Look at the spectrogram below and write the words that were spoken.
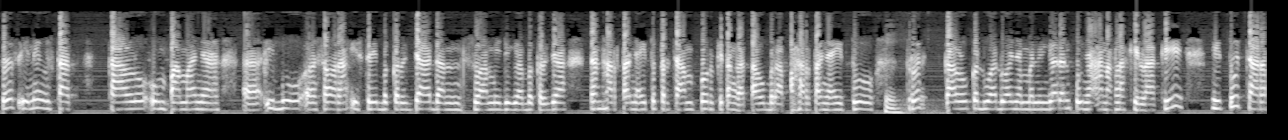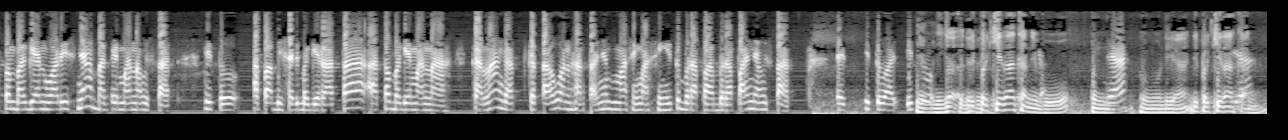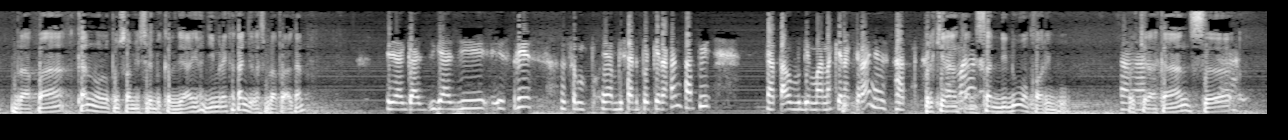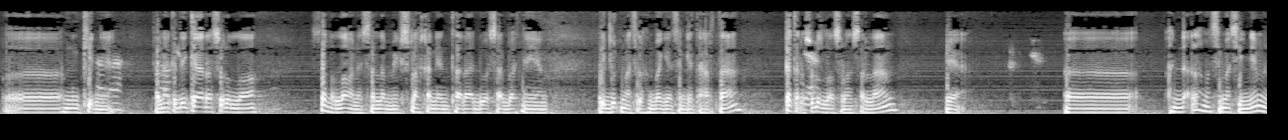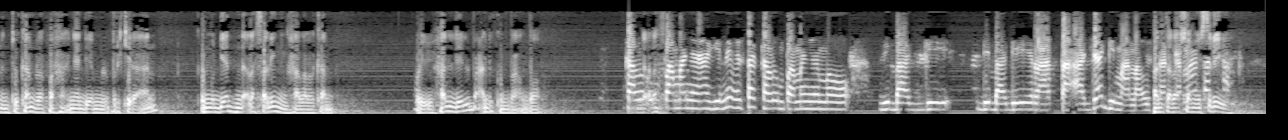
terus ini Ustaz kalau umpamanya uh, ibu uh, seorang istri bekerja dan suami juga bekerja dan hartanya itu tercampur kita nggak tahu berapa hartanya itu hmm. terus kalau kedua-duanya meninggal dan punya anak laki-laki itu cara pembagian warisnya bagaimana Ustadz itu apa bisa dibagi rata atau bagaimana? Karena nggak ketahuan hartanya masing-masing itu berapa berapanya Ustaz. Itu itu ya, diperkirakan ibu. Um, ya? Kemudian diperkirakan ya. berapa. Kan walaupun suami istri bekerja gaji mereka kan jelas berapa kan? Ya gaji gaji istri ya bisa diperkirakan tapi nggak tahu bagaimana kira-kiranya Ustaz. Perkirakan Karena, di dua kok ibu perkirakan se uh, mungkinnya. Karena ketika Rasulullah Sallallahu Alaihi Wasallam mengisahkan antara dua sahabatnya yang ribut masalah pembagian sengketa harta, kata Rasulullah Sallallahu Alaihi Wasallam, ya, uh, hendaklah masing-masingnya menentukan berapa haknya dia menurut perkiraan, kemudian hendaklah saling menghalalkan. Wa yuhallil ba'dukum ba'dha. Kalau umpamanya gini Ustaz, kalau umpamanya mau dibagi dibagi rata aja gimana Ustaz? Antara suami kan istri.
